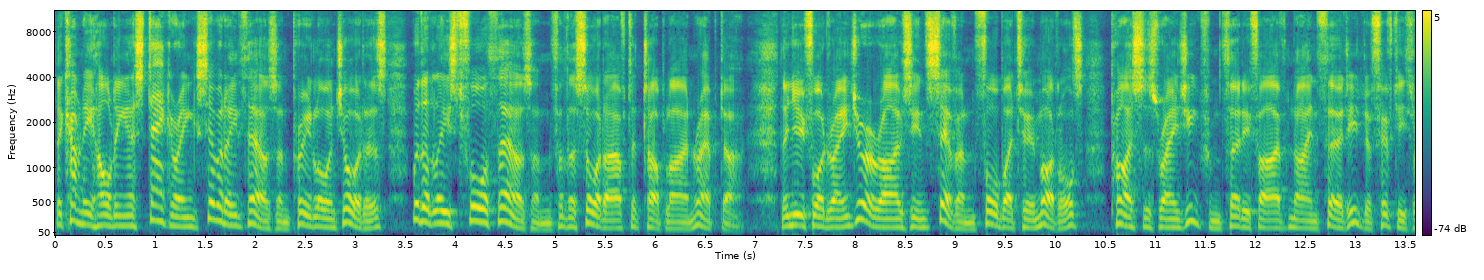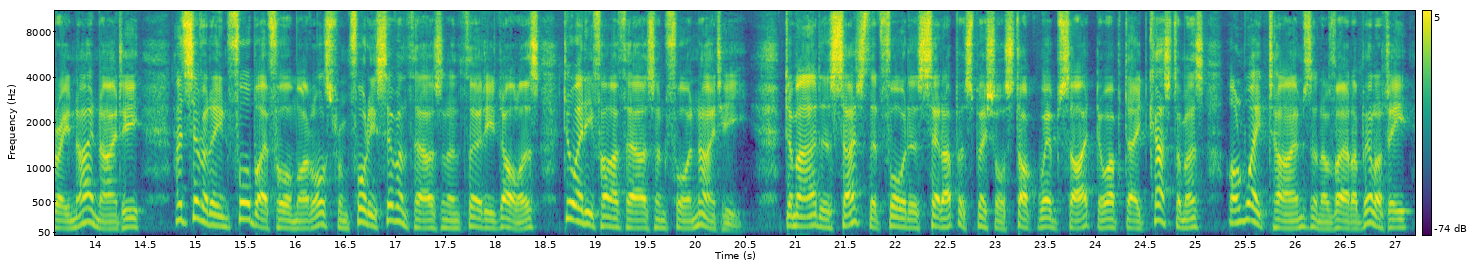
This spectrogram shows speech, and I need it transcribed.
the company holding a staggering 17,000 pre launch orders, with at least 4,000 for the sought after top line Raptor. The new Ford Ranger arrives in seven 4x2 models, prices ranging from 30 $35,930 to $53,990 and 17 4x4 models from $47,030 to $85,490. Demand is such that Ford has set up a special stock website to update customers on wait times and availability.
